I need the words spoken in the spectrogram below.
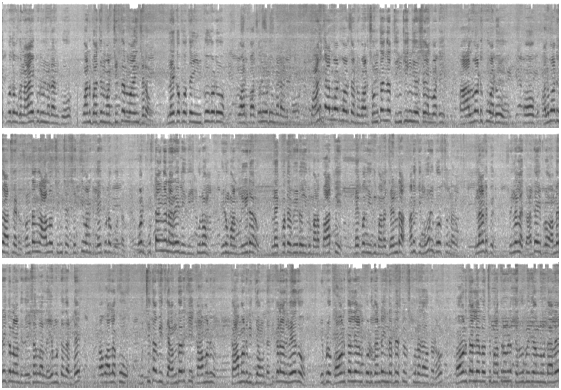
లేకపోతే ఒక నాయకుడు ఉన్నాడు అనుకో వాడి భజన వాడి చిరుతలు వాయించడం. లేకపోతే ఇంకొకడు వాడు పక్కన ఉన్నాడు అనుకో వాడికి అలవాటు పడతాడు. వాడు సొంతంగా థింకింగ్ చేసే అలవాటు అలవాటుకు వాడు అలవాటు కావట్లేడు సొంతంగా ఆలోచించే శక్తి వాడికి లేకుండా పోతాడు. వాడు పుట్టంగానే అరే ఇది ఈ కులం. వీడు మన లీడరు. లేకపోతే వీడు ఇది మన పార్టీ. లేకపోతే ఇది మన జెండా. అని నూరి పోస్తున్నారు. ఇలాంటి పిల్లలకు అంటే ఇప్పుడు అమెరికా లాంటి దేశాలలో ఏముంటుందంటే వాళ్ళకు ఉచిత విద్య అందరికీ కామన్ కామన్ విద్య ఉంటుంది. ఇక్కడ అది లేదు. ఇప్పుడు పవన్ కళ్యాణ్ కొడుకు అంటే ఇంటర్నేషనల్ స్కూల్లో చదువుతాడు. పవన్ కళ్యాణ్ వచ్చి మాత్రమే కూడా తెలుగు మీడియంలో ఉండాలి.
